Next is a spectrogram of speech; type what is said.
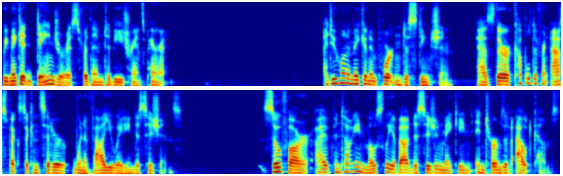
We make it dangerous for them to be transparent. I do want to make an important distinction, as there are a couple different aspects to consider when evaluating decisions. So far, I have been talking mostly about decision making in terms of outcomes.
